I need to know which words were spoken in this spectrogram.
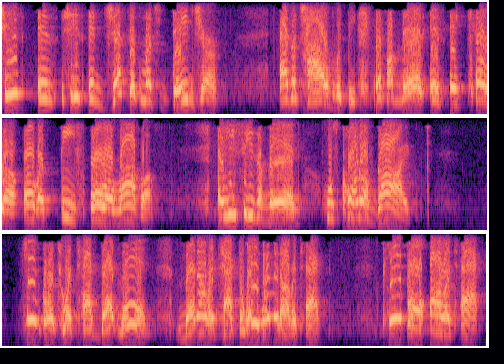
she's is she's in just as much danger as a child would be. If a man is a killer or a thief or a robber, and he sees a man who's caught off guard, he's going to attack that man. Men are attacked the way women are attacked. People are attacked.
